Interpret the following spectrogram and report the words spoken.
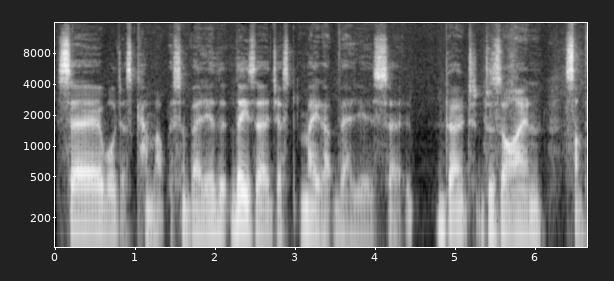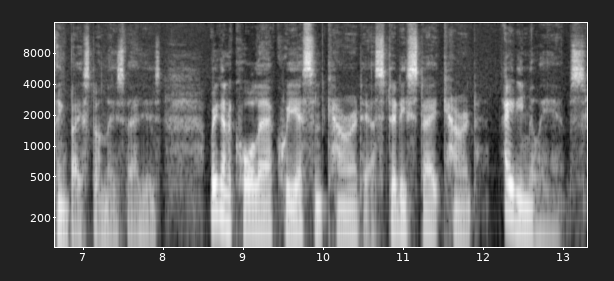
So we'll just come up with some value. These are just made up values, so don't design something based on these values. We're going to call our quiescent current, our steady state current, 80 milliamps.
